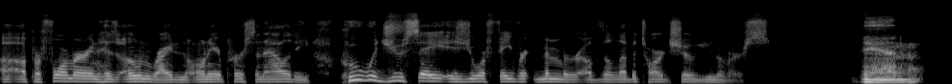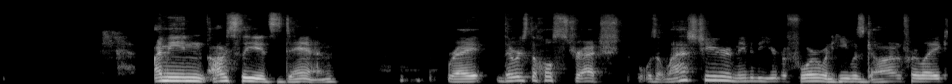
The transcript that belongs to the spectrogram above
a, a performer in his own right and on-air personality who would you say is your favorite member of the Le Batard show universe? Man. I mean obviously it's dan right there was the whole stretch was it last year and maybe the year before when he was gone for like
